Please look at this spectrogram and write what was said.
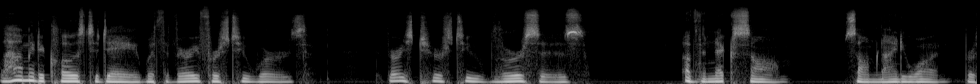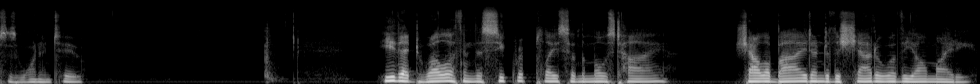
allow me to close today with the very first two words, the very first two verses of the next psalm, Psalm 91, verses 1 and 2. He that dwelleth in the secret place of the Most High shall abide under the shadow of the Almighty.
